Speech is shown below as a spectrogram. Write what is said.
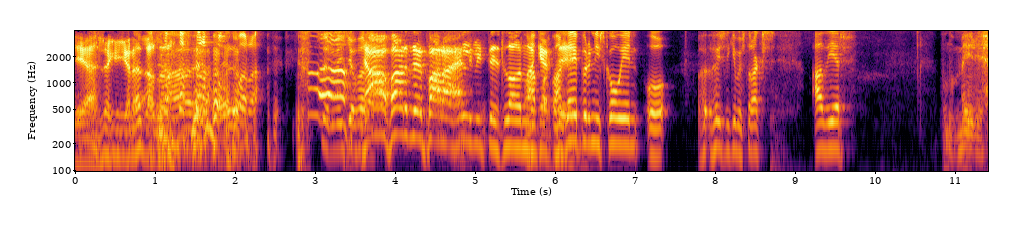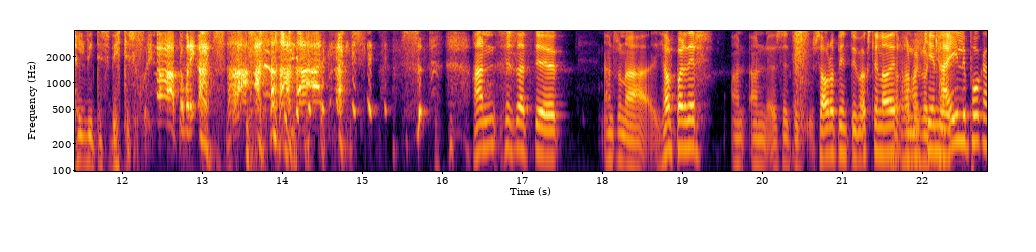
Ég ætla ekki að gera þetta alltaf. Já, farðu bara helvítið loðna hann, hann gerti leipur inn í skóin og hausi kemur strax að þér hún er meiri helvítis vittis ah, dómari, ah, hann sem sagt uh, hann svona hjálpar þér. Hann, hann uh, sem sagt sárabindi um öxlina þér Hann er svo kælipoka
